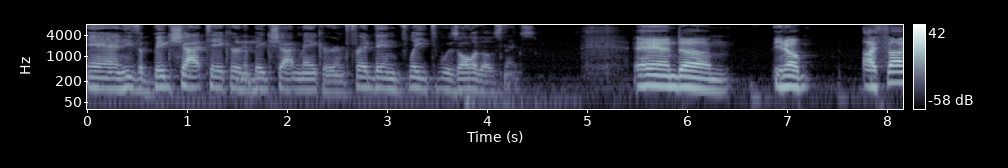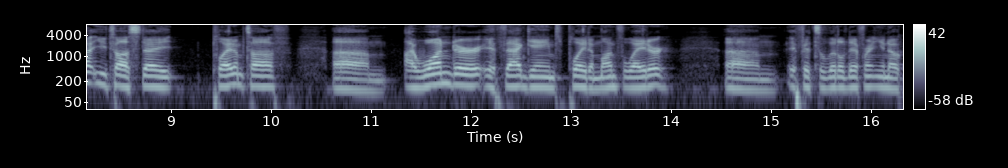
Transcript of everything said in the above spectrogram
and he's a big shot taker and a big shot maker. And Fred Van VanVleet was all of those things. And um, you know, I thought Utah State played them tough. Um, I wonder if that game's played a month later, um, if it's a little different. You know,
